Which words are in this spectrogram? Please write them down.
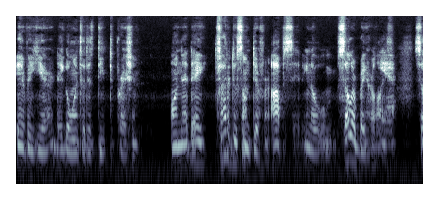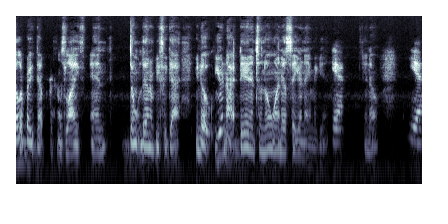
every year they go into this deep depression on that day. Try to do something different, opposite. You know, celebrate her life, yeah. celebrate that person's life, and don't let them be forgot. You know, you're not dead until no one else say your name again. Yeah. You know. Yeah.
